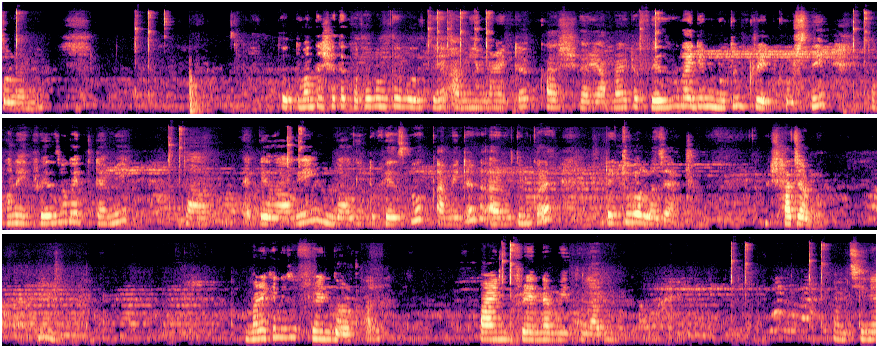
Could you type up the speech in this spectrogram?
করব আমি। তো তোমাদের সাথে কথা বলতে বলতে আমি আমার একটা কাজ সারি, আমার একটা ফেসবুক আইডি আমি নতুন ক্রিয়েট করছি। তখন এই ফেসবুক আইডিটা আমি log log in to Facebook আমি এটা নতুন করে এটা কী বলা যায়? সাজাবো। হুম। আমার এখানে কিছু ফ্রেন্ড দরকার। ফাইন ফ্রেন্ড আমি দিলাম। আমি চিনে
